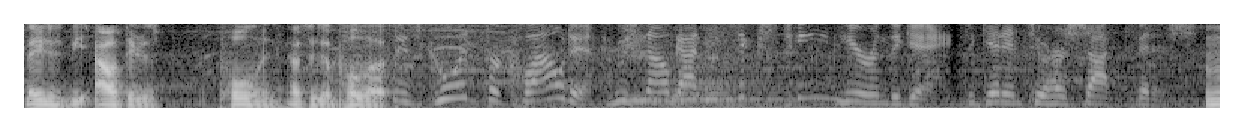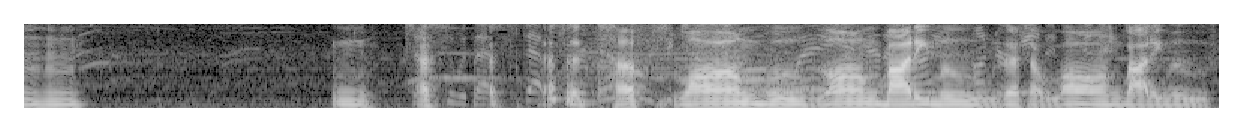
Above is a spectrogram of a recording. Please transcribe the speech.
they just be out there just pulling. That's a good pull up. Mm-hmm. Mm. That's, that's that's a tough, long move, long body move. That's a long body move.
